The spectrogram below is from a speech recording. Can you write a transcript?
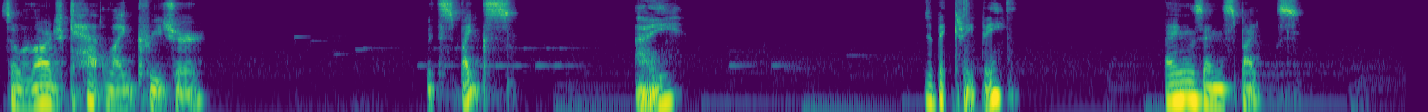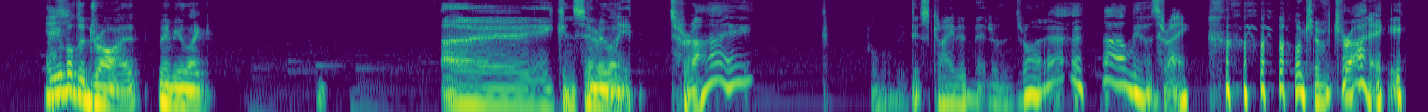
So a large cat-like creature with spikes. Aye. It's a bit creepy. fangs and spikes. Are you able to draw it? Maybe like I can certainly look. Try. Could Probably describe it better than draw. Uh, I'll give it a try. I'll give it a try.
